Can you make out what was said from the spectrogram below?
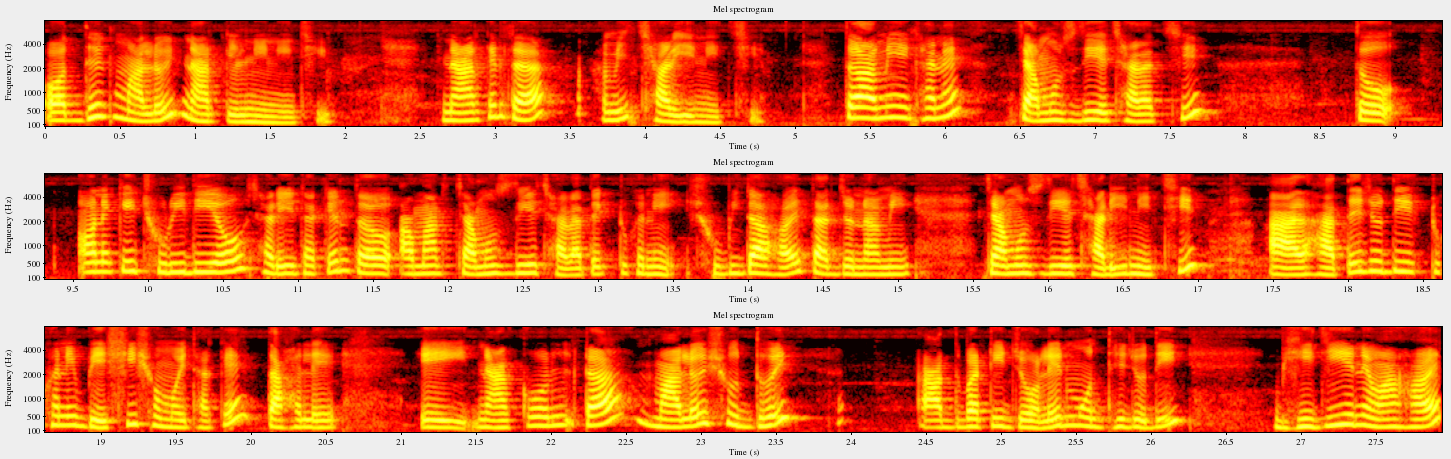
অর্ধেক মালই নারকেল নিয়ে নিয়েছি। নারকেলটা আমি ছাড়িয়ে নিচ্ছি। তো আমি এখানে চামচ দিয়ে ছাড়াচ্ছি। তো অনেকেই ছুরি দিয়েও ছাড়িয়ে থাকেন, তো আমার চামচ দিয়ে ছাড়াতে একটুখানি সুবিধা হয়, তার জন্য আমি চামচ দিয়ে ছাড়িয়ে নিচ্ছি। আর হাতে যদি একটুখানি বেশি সময় থাকে, তাহলে এই নারকলটা মালয় শুদ্ধই আধ বাটি জলের মধ্যে যদি ভিজিয়ে নেওয়া হয়,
